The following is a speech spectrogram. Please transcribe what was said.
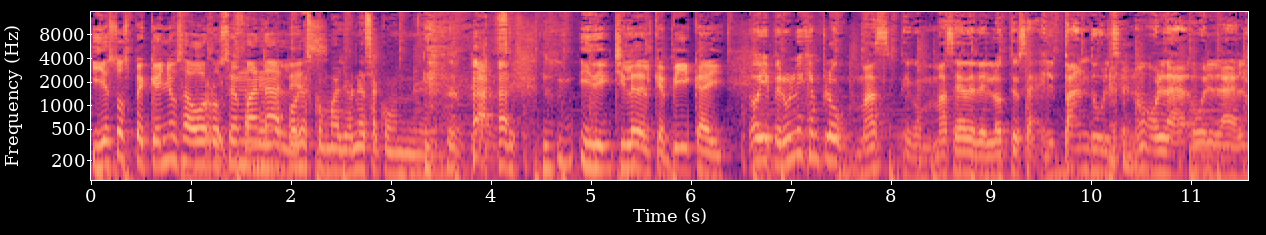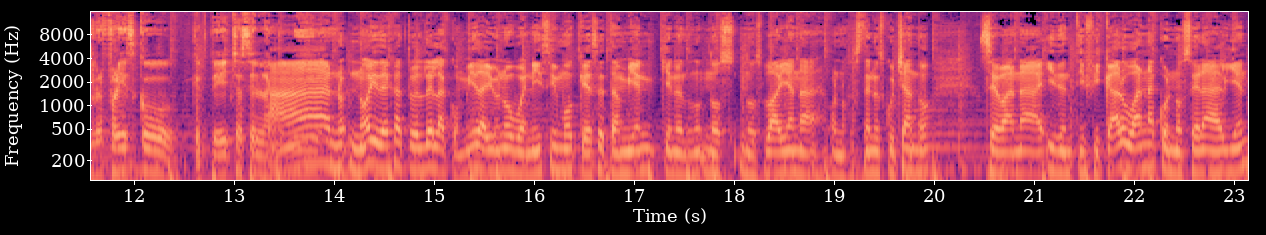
Y esos pequeños ahorros pues semanales. Lo pones con mayonesa con. Eh, y chile del que pica y. Oye, pero un ejemplo más, digo, más allá del elote, o sea, el pan dulce, ¿no? O, la, o el refresco que te echas en la comida. Ah, no, no, y deja tú el de la comida. Hay uno buenísimo que ese también, quienes nos, nos vayan a o nos estén escuchando, se van a identificar o van a conocer a alguien.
